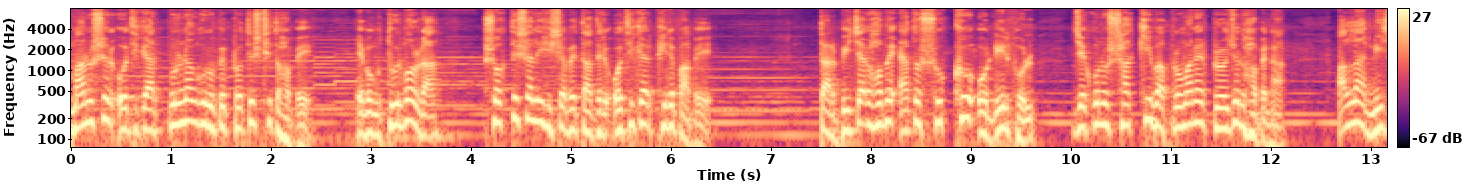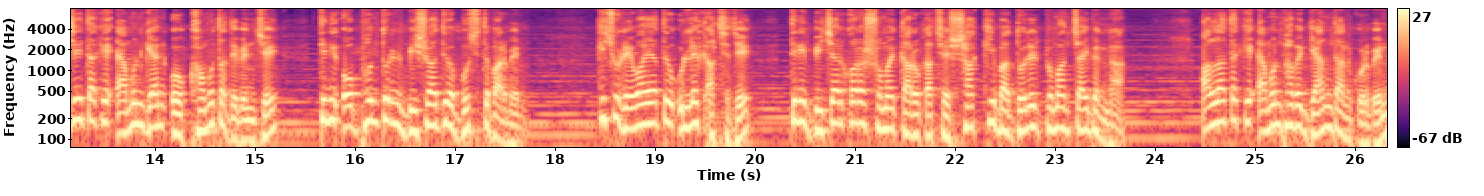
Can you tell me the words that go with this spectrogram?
মানুষের অধিকার পূর্ণাঙ্গ রূপে প্রতিষ্ঠিত হবে এবং দুর্বলরা শক্তিশালী হিসেবে তাদের অধিকার ফিরে পাবে। তার বিচার হবে এত সূক্ষ্ম ও নির্ভুল যে কোনো সাক্ষী বা প্রমাণের প্রয়োজন হবে না। আল্লাহ নিজেই তাকে এমন জ্ঞান ও ক্ষমতা দেবেন যে তিনি অভ্যন্তরীণ বিষয়াদিও বুঝতে পারবেন। কিছু রেওয়ায়াতে উল্লেখ আছে যে, তিনি বিচার করার সময় কারও কাছে সাক্ষী বা দলিল প্রমাণ চাইবেন না। আল্লাহ তাকে এমনভাবে জ্ঞান দান করবেন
